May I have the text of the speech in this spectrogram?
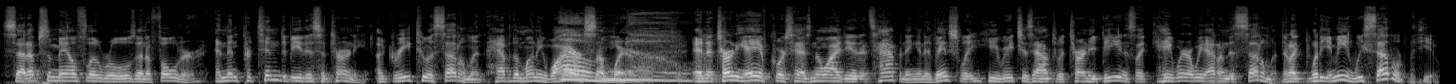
set up some mail flow rules in a folder, and then pretend to be this attorney, agree to a settlement, have the money wired Oh, somewhere. no. And attorney A, of course, has no idea that's happening. And eventually he reaches out to attorney B and it's like, hey, where are we at on this settlement? They're like, what do you mean? We settled with you.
